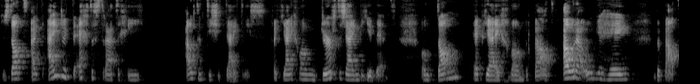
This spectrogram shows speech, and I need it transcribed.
Dus dat uiteindelijk de echte strategie authenticiteit is. Dat jij gewoon durft te zijn wie je bent. Want dan heb jij gewoon een bepaald aura om je heen, een bepaald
